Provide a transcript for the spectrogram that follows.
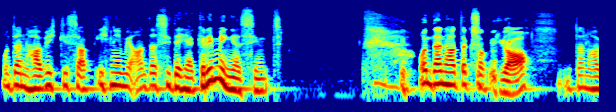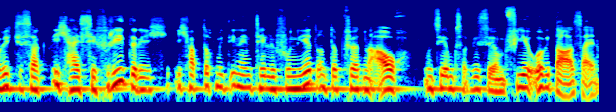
Und dann habe ich gesagt, ich nehme an, dass Sie der Herr Grimminger sind. Und dann hat er gesagt, ja. Und dann habe ich gesagt, ich heiße Friedrich. Ich habe doch mit Ihnen telefoniert und der Pförtner auch. Und Sie haben gesagt, ich soll um 4 Uhr da sein.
